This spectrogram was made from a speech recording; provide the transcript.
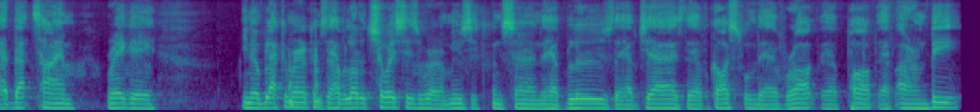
at that time, reggae you know, black Americans, they have a lot of choices where music is concerned. They have blues, they have jazz, they have gospel, they have rock, they have pop, they have R&B.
